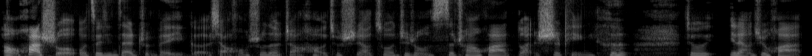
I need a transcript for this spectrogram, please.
哦，话说我最近在准备一个小红书的账号，就是要做这种四川话短视频，就一两句话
